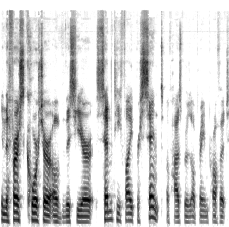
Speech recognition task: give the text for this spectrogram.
In the first quarter of this year, 75% of Hasbro's operating profit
